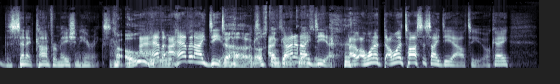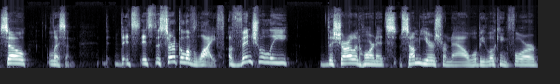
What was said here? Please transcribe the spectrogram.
the Senate confirmation hearings. Oh, I have I have an idea. Doug. Those I've got an idea. I want to I want to toss this idea out to you. Okay, so listen, it's it's the circle of life. Eventually, the Charlotte Hornets, some years from now, will be looking for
